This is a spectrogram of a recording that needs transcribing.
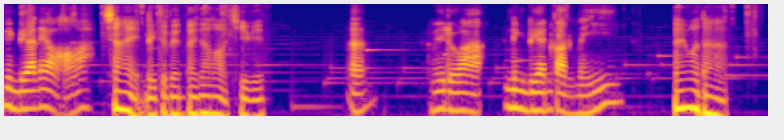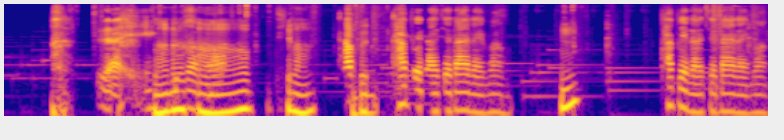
หนึ่งเดือนเลยเหรอ ใช่หรือจะเป็นไปตลอดชีวิต เออไม่รู้ว่าหนึ่งเดือนก่อนไหมได้หมดอะ ไหนรักนะดูคก่อรัว่าบที่รักครับเป็นถ้าเป็นอะไรจะได้อะไรบ้างหึถ้าเป็นอะไรจะได้อะไรบ้าง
